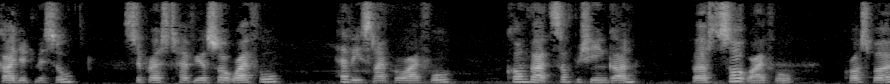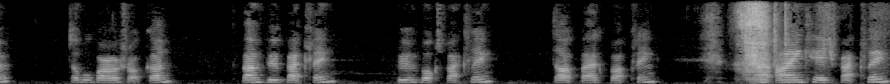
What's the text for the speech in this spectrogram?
guided missile, suppressed heavy assault rifle, heavy sniper rifle, combat submachine gun, burst assault rifle, crossbow, double barrel shotgun, bamboo back bling, boombox back bling, dark bag back bling, uh, iron cage back bling,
